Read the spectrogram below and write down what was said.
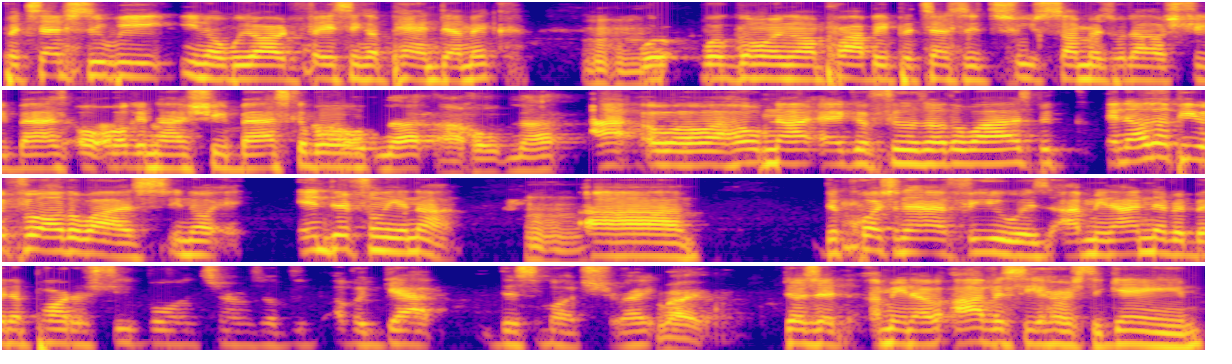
potentially we, you know, we are facing a pandemic. Mm-hmm. We're, we're going on probably potentially two summers without street bas or organized street basketball. I hope not. I hope not. I, well, I hope not. Edgar feels otherwise, but, and other people feel otherwise. You know, indifferently or not. Mm-hmm. Uh, the question I have for you is: I mean, I've never been a part of street ball in terms of the, of a gap this much, right? Right. Does it? I mean, obviously, it hurts the game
